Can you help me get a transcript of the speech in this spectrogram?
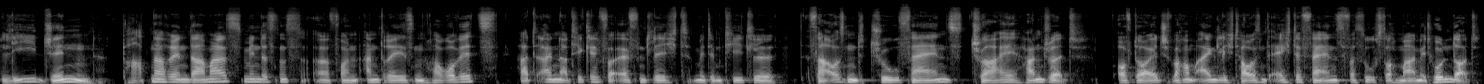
Lee Jin, Partnerin damals mindestens äh, von Andresen Horowitz, hat einen Artikel veröffentlicht mit dem Titel 1000 True Fans Try 100. Auf Deutsch, warum eigentlich 1000 echte Fans? Versuch's doch mal mit 100.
